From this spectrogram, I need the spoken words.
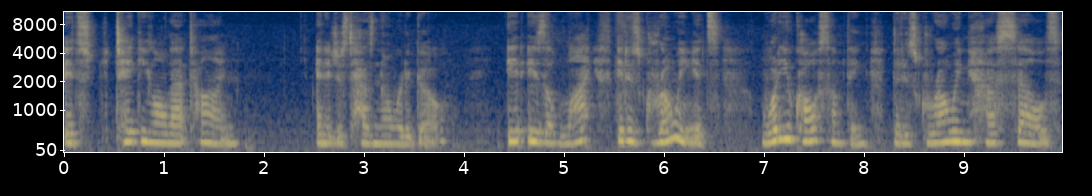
it's taking all that time, and it just has nowhere to go. It is alive. It is growing. It's what do you call something that is growing, has cells,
